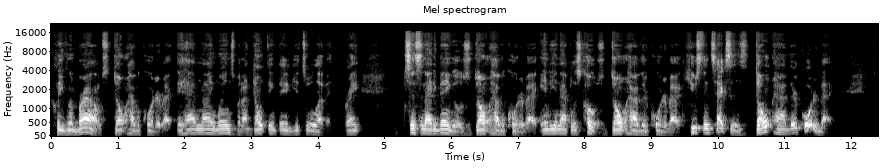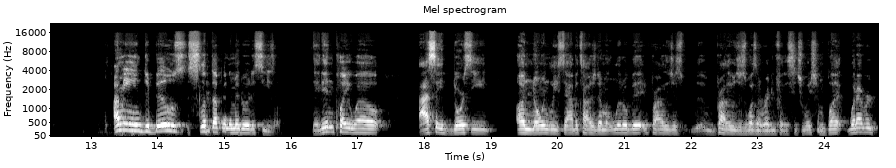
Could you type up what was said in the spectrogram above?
Cleveland Browns don't have a quarterback. They have nine wins, but I don't think they get to 11, right? Cincinnati Bengals don't have a quarterback. Indianapolis Colts don't have their quarterback. Houston Texans don't have their quarterback. I mean, the Bills slipped up in the middle of the season. They didn't play well. I say Dorsey unknowingly sabotaged them a little bit. Probably just probably just wasn't ready for the situation. But whatever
